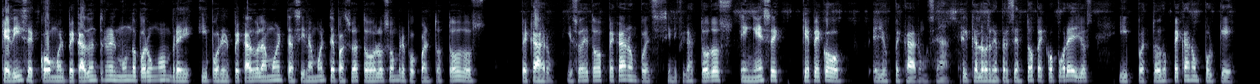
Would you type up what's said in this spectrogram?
que dice, como el pecado entró en el mundo por un hombre y por el pecado la muerte, así la muerte pasó a todos los hombres por cuanto todos pecaron. Y eso de todos pecaron, pues significa todos en ese que pecó, ellos pecaron. O sea, el que los representó pecó por ellos y pues todos pecaron porque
